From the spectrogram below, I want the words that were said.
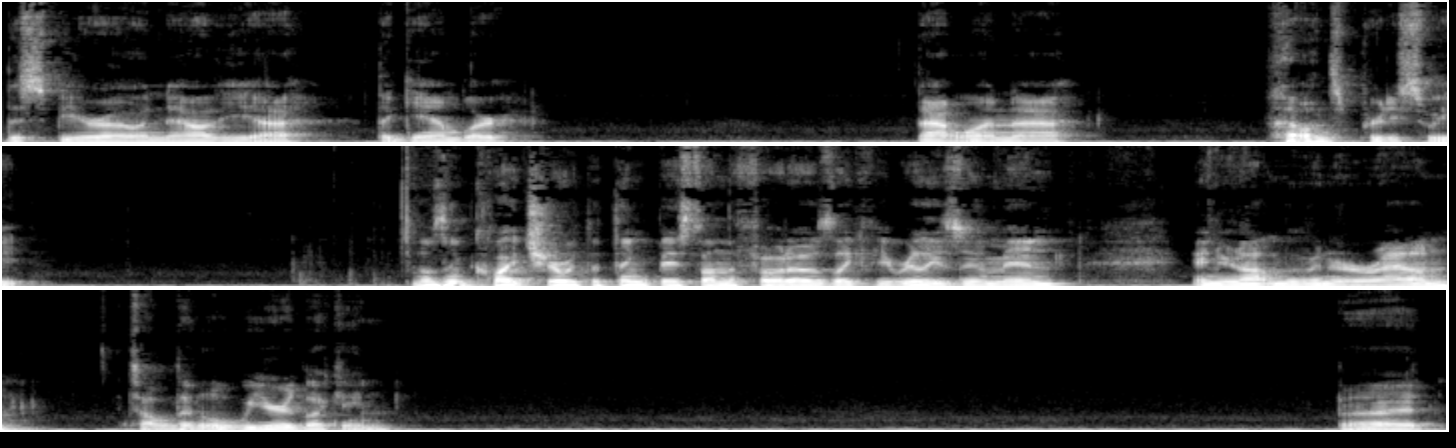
the Spiro, and now the, uh, the Gambler. That one, uh, that one's pretty sweet. I wasn't quite sure what to think based on the photos. Like if you really zoom in and you're not moving it around, it's a little weird looking. but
